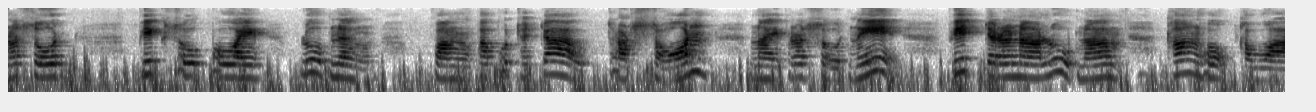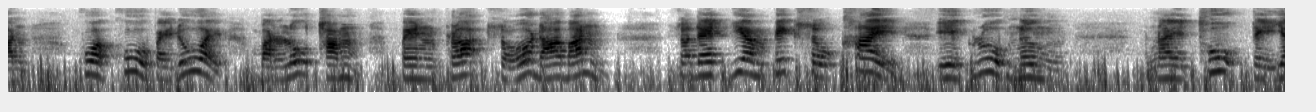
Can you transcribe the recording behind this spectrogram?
นสูตร ภิกษุป่วยรูปหนึ่ง ฟังพระพุทธเจ้าตรัสสอนในพระสูตรนี้ พิจารณารูปนามทั้งหกทวารควบคู่ไปด้วยบรรลุธรรมเป็นพระโสดาบัน เสด็จเยี่ยมภิกษุไข่ อีกรูปหนึ่ง ในทุติย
